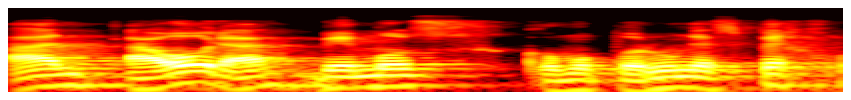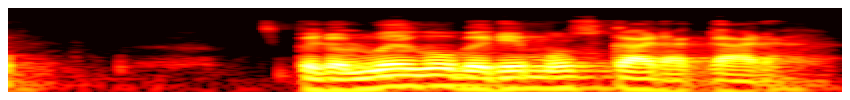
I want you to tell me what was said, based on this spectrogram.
ahora vemos como por un espejo, pero luego veremos cara a cara.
